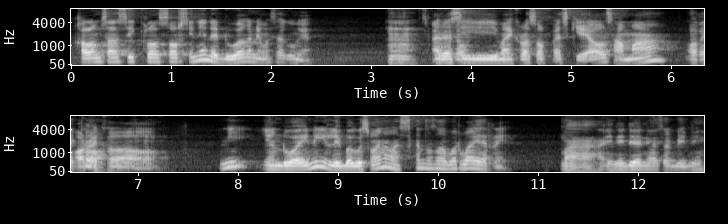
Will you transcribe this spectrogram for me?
kalau misalnya si close source ini ada dua kan ya Mas Agung ya? Mm, Ada betul. si Microsoft SQL sama Oracle, Oracle. Ini yang dua ini lebih bagus mana Mas? Kan sama berbayar nih. nah ini dia nih Mas Abi nih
